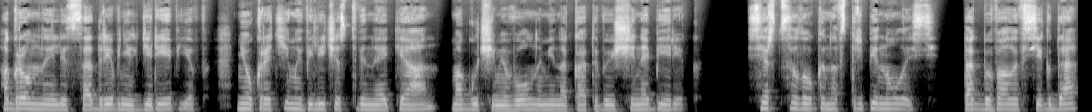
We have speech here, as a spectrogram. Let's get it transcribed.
огромные леса древних деревьев, неукротимый величественный океан, могучими волнами накатывающий на берег. Сердце Логана встрепенулось. Так бывало всегда,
